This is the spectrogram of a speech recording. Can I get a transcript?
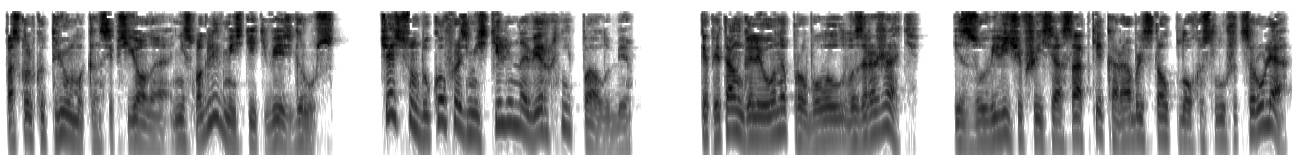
Поскольку трюмы Консепсиона не смогли вместить весь груз, часть сундуков разместили на верхней палубе. Капитан Галеона пробовал возражать. Из-за увеличившейся осадки корабль стал плохо слушаться руля,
